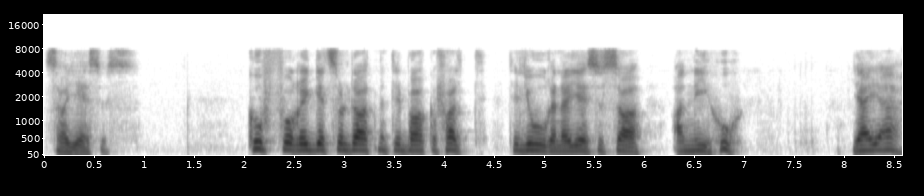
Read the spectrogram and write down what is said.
sa Jesus. Hvorfor rygget soldatene tilbake og falt til jorden da Jesus sa 'Aniho', jeg er?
